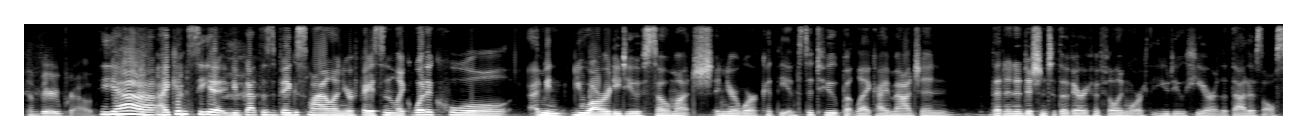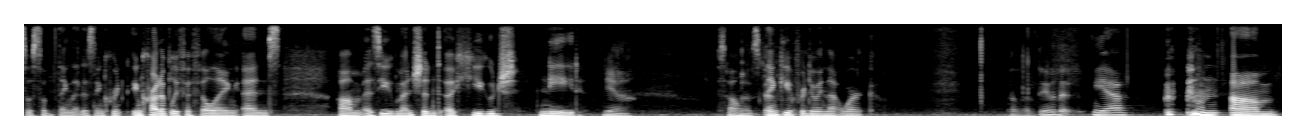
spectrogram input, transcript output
I'm very proud. Yeah, I can see it. You've got this big smile on your face, and like, what a cool. I mean, you already do so much in your work at the institute, but like, I imagine that in addition to the very fulfilling work that you do here, that that is also something that is inc- incredibly fulfilling, and um, as you mentioned, a huge need. Yeah. So, thank you for doing that work. I love doing it. Yeah. um,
